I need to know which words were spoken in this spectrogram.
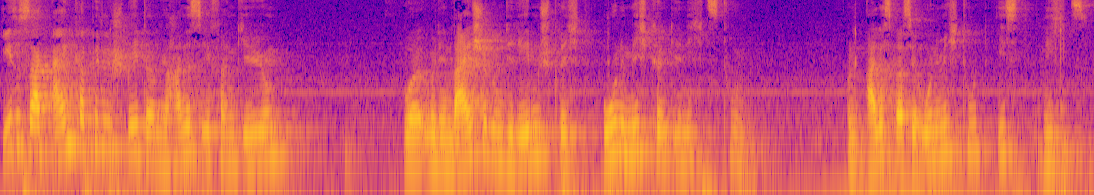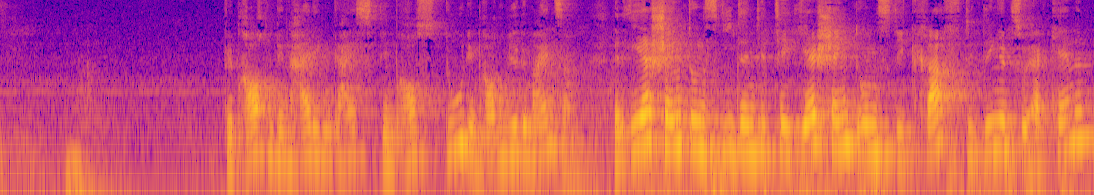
Jesus sagt ein Kapitel später im Johannesevangelium, wo er über den Weinstock und die Reben spricht, ohne mich könnt ihr nichts tun. Und alles, was ihr ohne mich tut, ist nichts. Wir brauchen den Heiligen Geist, den brauchst du, den brauchen wir gemeinsam. Denn er schenkt uns Identität, er schenkt uns die Kraft, die Dinge zu erkennen,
